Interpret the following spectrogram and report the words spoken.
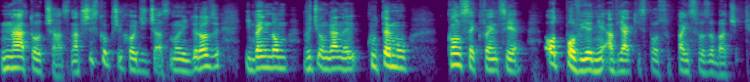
na to czas. Na wszystko przychodzi czas, moi drodzy, i będą wyciągane ku temu konsekwencje odpowiednie, a w jaki sposób Państwo zobaczycie.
